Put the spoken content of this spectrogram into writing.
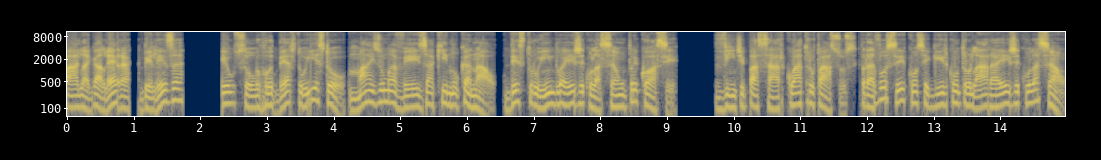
Fala galera, beleza? Eu sou o Roberto e estou mais uma vez aqui no canal, destruindo a ejaculação precoce. Vim te passar 4 passos para você conseguir controlar a ejaculação.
